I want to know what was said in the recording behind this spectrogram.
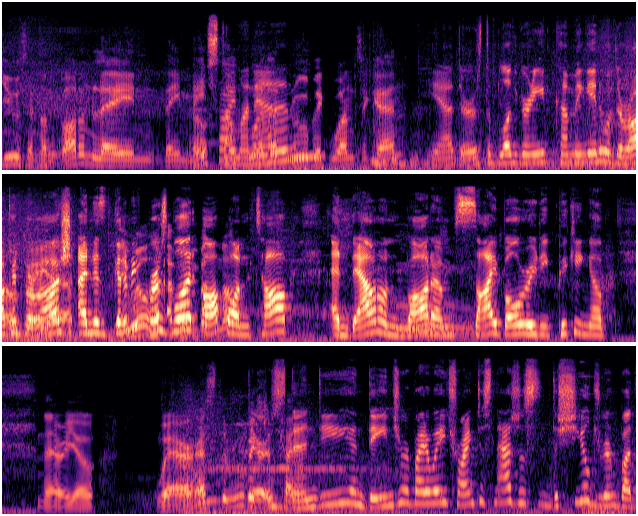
Zeus. And on bottom lane, they may Oh, try for that. Rubik once again. Yeah, there's the blood grenade coming in with the rocket Okay, barrage, yeah. and it's gonna They be first blood them, up not- on top and down on bottom. Ooh. Saib already picking up. Scenario. Whereas the Rubik There's just kind of Dandy in danger, by the way, trying to snatch this, the shield rune, but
